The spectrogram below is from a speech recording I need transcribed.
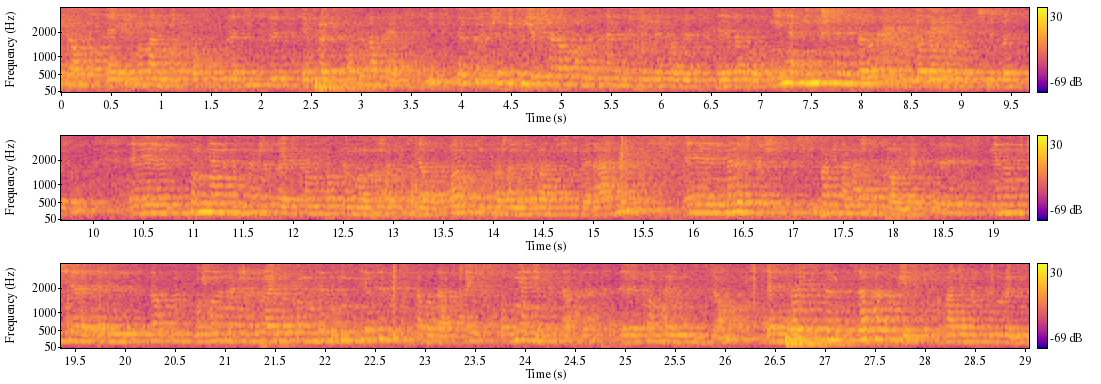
Kulickiego, y, firmowany przez posłów Lewicy, y, projekt obywatelski, y, który przewiduje szeroką dostępność tej metody zapłodnienia i niszczenie zarodków ze zgodą biologicznych rodziców. Wspomniany był także projekt pani poseł Małgorzaty Kidawy-Błońskiej, uważany za bardziej liberalny. Należy też zwrócić uwagę na ważny projekt, mianowicie zgłoszony także projekt Komitetu Inicjatywy Ustawodawczej o zmianie ustawy kontra in vitro. Stosowania procedury in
